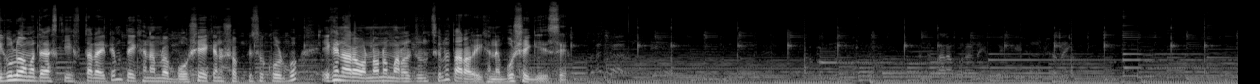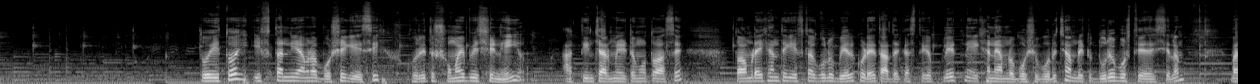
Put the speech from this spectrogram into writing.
এগুলো আমাদের আজকে ইফতার আইটেম তো এখানে আমরা বসে এখানে সব কিছু করব। এখানে আরও অন্যান্য মানুষজন ছিল, তারাও এখানে বসে গিয়েছে। তো এই তো, ইফতার নিয়ে আমরা বসে গিয়েছি। ঘড়িতে সময় বেশি নেই, আর তিন চার মিনিটের মতো আছে। তো আমরা এখান থেকে ইফতারগুলো বের করে তাদের কাছ থেকে প্লেট নিয়ে এখানে আমরা বসে পড়েছি। আমরা একটু দূরে বসতে চাইছিলাম বা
